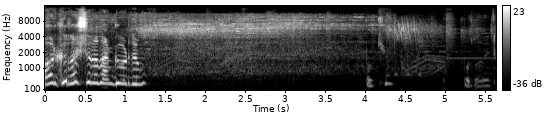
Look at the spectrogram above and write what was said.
Arkadaşlar adam gördüm. Bakayım. Buradaydı.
